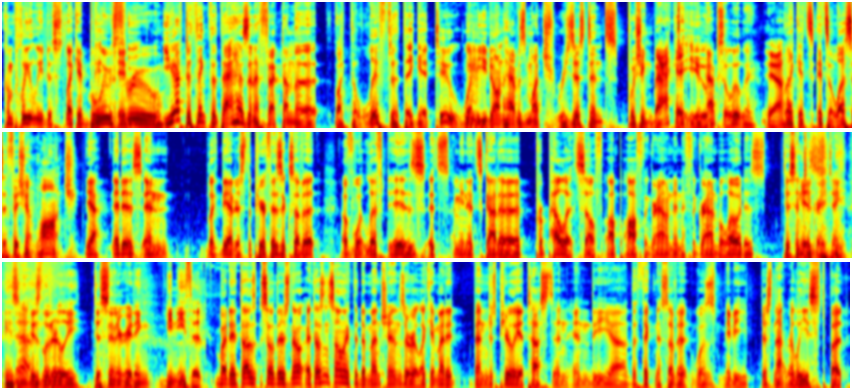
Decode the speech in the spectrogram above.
completely just like it blew It- it- through. You have to think that that has an effect on the like the lift that they get too. When Mm. you don't have as much resistance pushing back at you, Absolutely, yeah. like it's it's a less efficient launch. yeah, it is, and like yeah, just the pure physics of it. Of what lift is, it's I mean it's got to propel itself up off the ground, and if the ground below it is disintegrating, is, Yeah. is literally disintegrating beneath it. but it does so there's no it doesn't sound like the dimensions or like it might have been just purely a test and and the uh, the thickness of it was maybe just not released but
